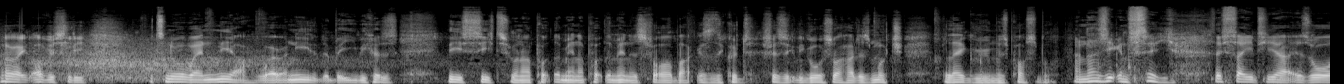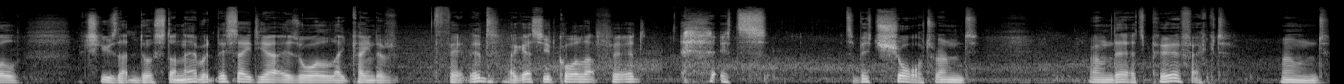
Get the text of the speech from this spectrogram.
Alright, obviously it's nowhere near where I needed to be because these seats, when I put them in, I put them in as far back as they could physically go so I had as much leg room as possible. And as you can see, this side here is all, excuse that dust on there, but this side here is all like kind of fitted, I guess you'd call that fitted. It's, it's a bit short round, round there, it's perfect round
